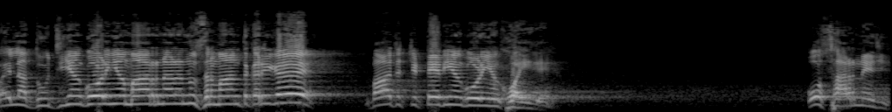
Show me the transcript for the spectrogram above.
ਪਹਿਲਾਂ ਦੂਜੀਆਂ ਗੋਲੀਆਂ ਮਾਰਨ ਵਾਲਿਆਂ ਨੂੰ ਸਨਮਾਨਿਤ ਕਰੀ ਗਏ, ਬਾਅਦ ਚ ਚਿੱਟੇ ਦੀਆਂ ਗੋਲੀਆਂ ਖਵਾਈ ਗਏ। ਉਹ ਸਰ ਨੇ ਜੀ।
